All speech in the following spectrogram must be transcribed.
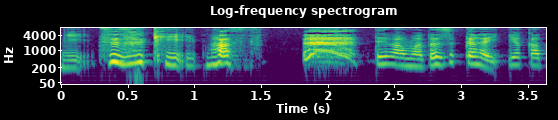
に続きます。ではまた次回よかった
